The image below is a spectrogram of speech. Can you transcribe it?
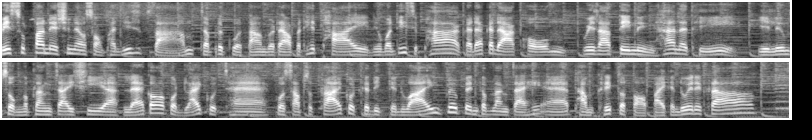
Miss Super National 2023 จะประกวดตามเวลาประเทศไทย ในวันที่ 15 กรกฎาคม เวลาตีหนึ่ง5นาที อย่าลืมส่งกำลังใจเชียร์ และก็กดไลค์ กดแชร์ กด Subscribe กดกระดิ่งกันไว้ เพื่อเป็นกำลังใจให้แอดทำคลิปต่อๆไปกันด้วยนะครับ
